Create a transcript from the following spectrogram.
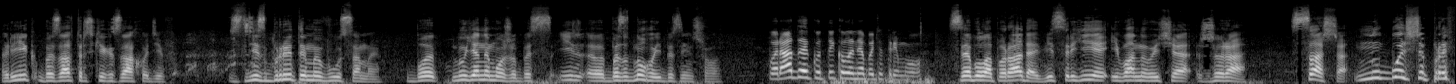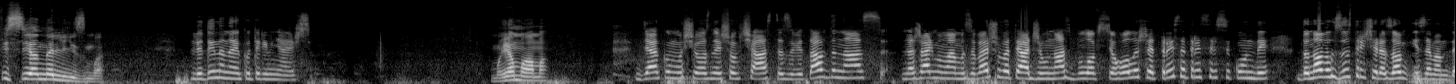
Рік без авторських заходів, зі збритими вусами. Бо ну я не можу без, і, е, без одного і без іншого. Порада, яку ти коли-небудь отримував. Це була порада від Сергія Івановича Жира. Саша, ну більше професіоналізму. Людина, на яку ти рівняєшся. Моя мама. Дякуємо, що знайшов час та завітав до нас. На жаль, ми маємо завершувати, адже у нас було всього лише 330 секунди. До нових зустрічей разом із ММД.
